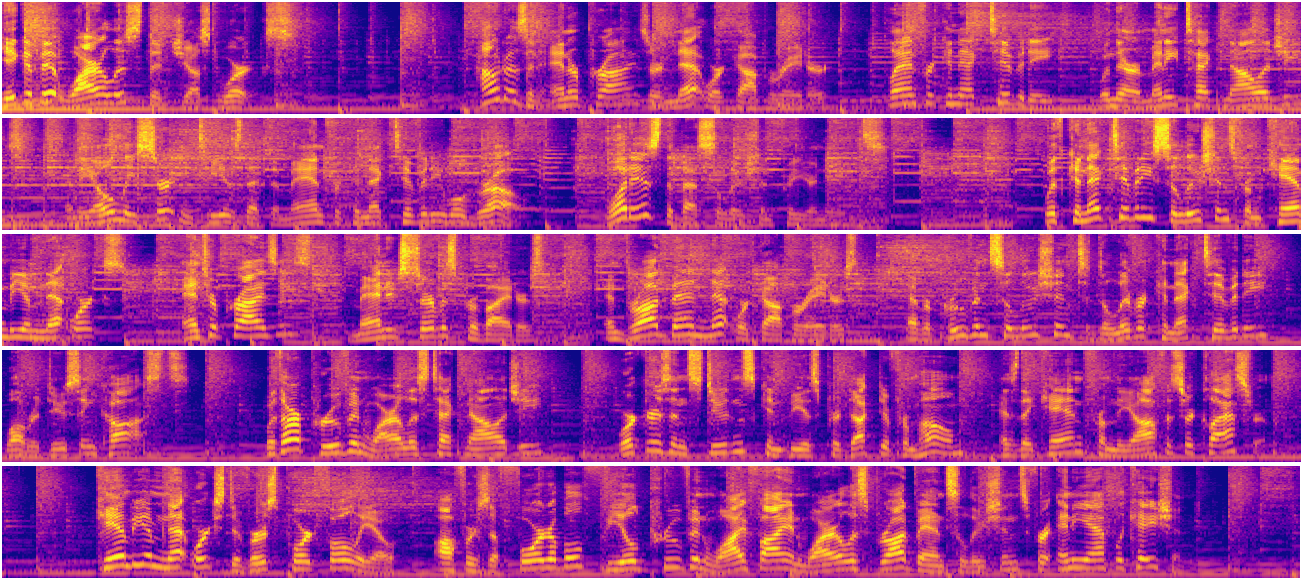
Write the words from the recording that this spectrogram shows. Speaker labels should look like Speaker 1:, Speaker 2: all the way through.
Speaker 1: Gigabit wireless that just works. How does an enterprise or network operator plan for connectivity when there are many technologies and the only certainty is that demand for connectivity will grow? What is the best solution for your needs? With connectivity solutions from Cambium Networks, enterprises, managed service providers, and broadband network operators have a proven solution to deliver connectivity while reducing costs. With our proven wireless technology, workers and students can be as productive from home as they can from the office or classroom. Cambium Network's diverse portfolio offers affordable, field-proven Wi-Fi and wireless broadband solutions for any application.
